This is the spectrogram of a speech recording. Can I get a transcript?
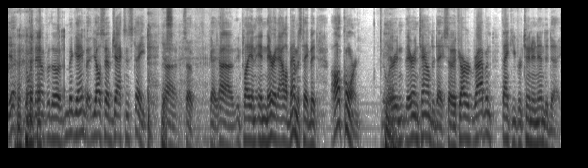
Yeah, going down for the game. But you also have Jackson State. Yes. Uh, so okay, uh, playing in there at Alabama State, but Alcorn. Yeah. We're in, they're in town today. So if y'all are driving, thank you for tuning in today.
